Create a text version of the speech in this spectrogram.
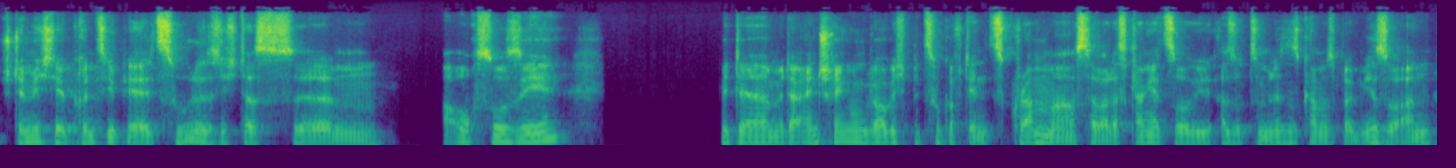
Stimme ich dir prinzipiell zu, dass ich das ähm, auch so sehe. Mit der, mit der Einschränkung, glaube ich, Bezug auf den Scrum Master, weil das klang jetzt so wie, also zumindest kam es bei mir so an,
